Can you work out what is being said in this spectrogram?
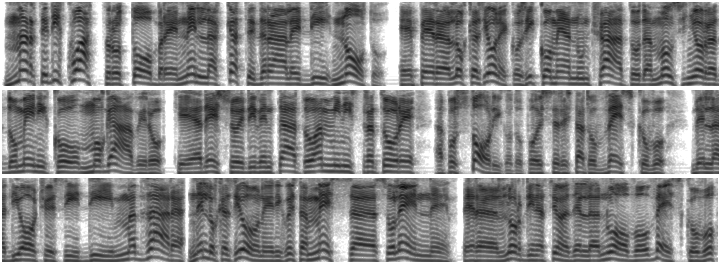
martedì 4 ottobre nella cattedrale di Noto. E per l'occasione, così come annunciato da Monsignor Domenico Mogavero, che adesso è diventato amministratore apostolico dopo essere stato vescovo della diocesi di Mazzara, nell'occasione di questa messa solenne per l'ordinazione del nuovo vescovo,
